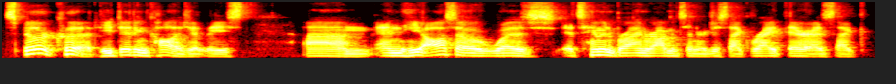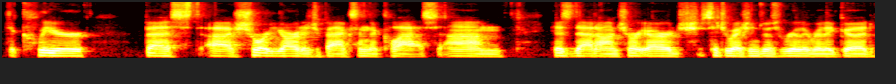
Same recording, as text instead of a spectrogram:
Spiller could. He did in college at least. Um, and he also was. It's him and Brian Robinson are just like right there as like the clear best uh, short yardage backs in the class. Um, his data on short yardage situations was really really good.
